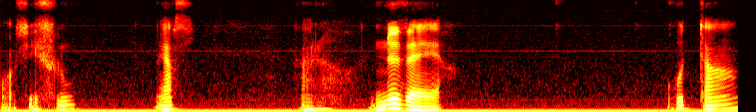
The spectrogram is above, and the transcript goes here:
oh, c'est flou. Merci. Alors, Nevers. Autun.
